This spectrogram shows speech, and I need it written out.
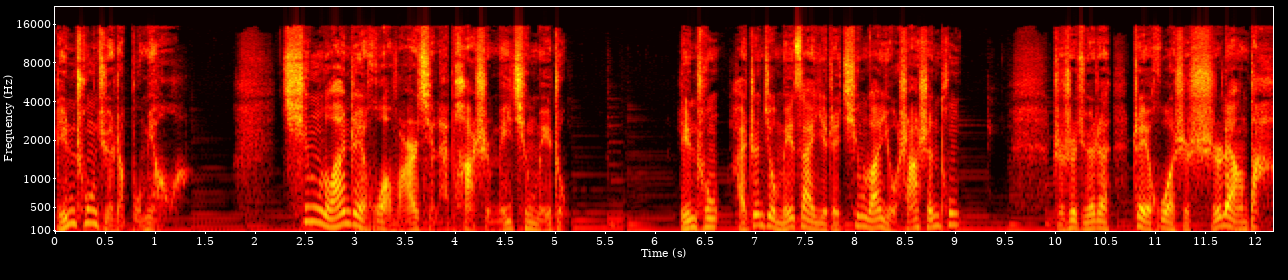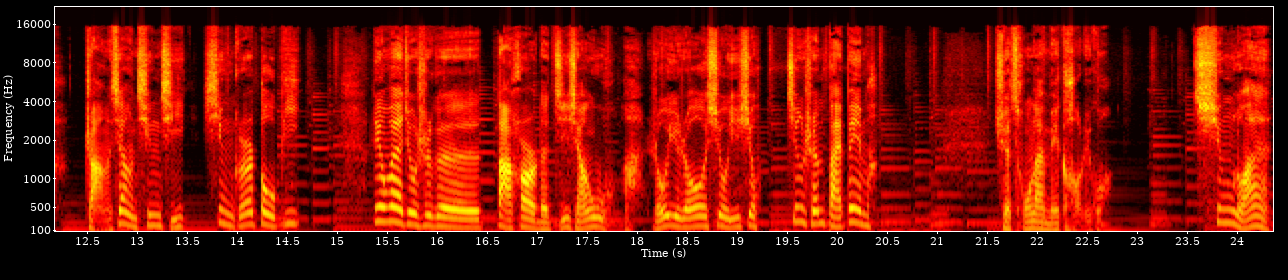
林冲觉着不妙啊，青鸾这货玩起来怕是没轻没重。林冲还真就没在意这青鸾有啥神通，只是觉着这货是食量大，长相清奇，性格逗逼，另外就是个大号的吉祥物啊，揉一揉，秀一秀，精神百倍嘛。却从来没考虑过，青鸾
